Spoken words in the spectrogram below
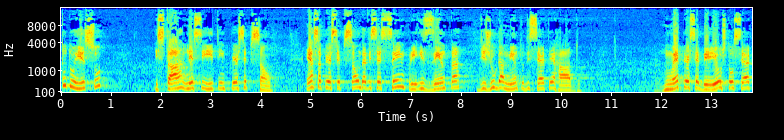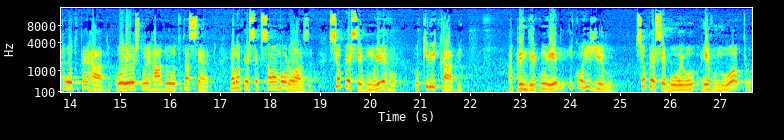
tudo isso está nesse item percepção. Essa percepção deve ser sempre isenta de julgamento de certo e errado. Não é perceber eu estou certo, o outro está errado, ou eu estou errado, o outro está certo. É uma percepção amorosa. Se eu percebo um erro, o que me cabe? Aprender com ele e corrigi-lo. Se eu percebo o erro no outro,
